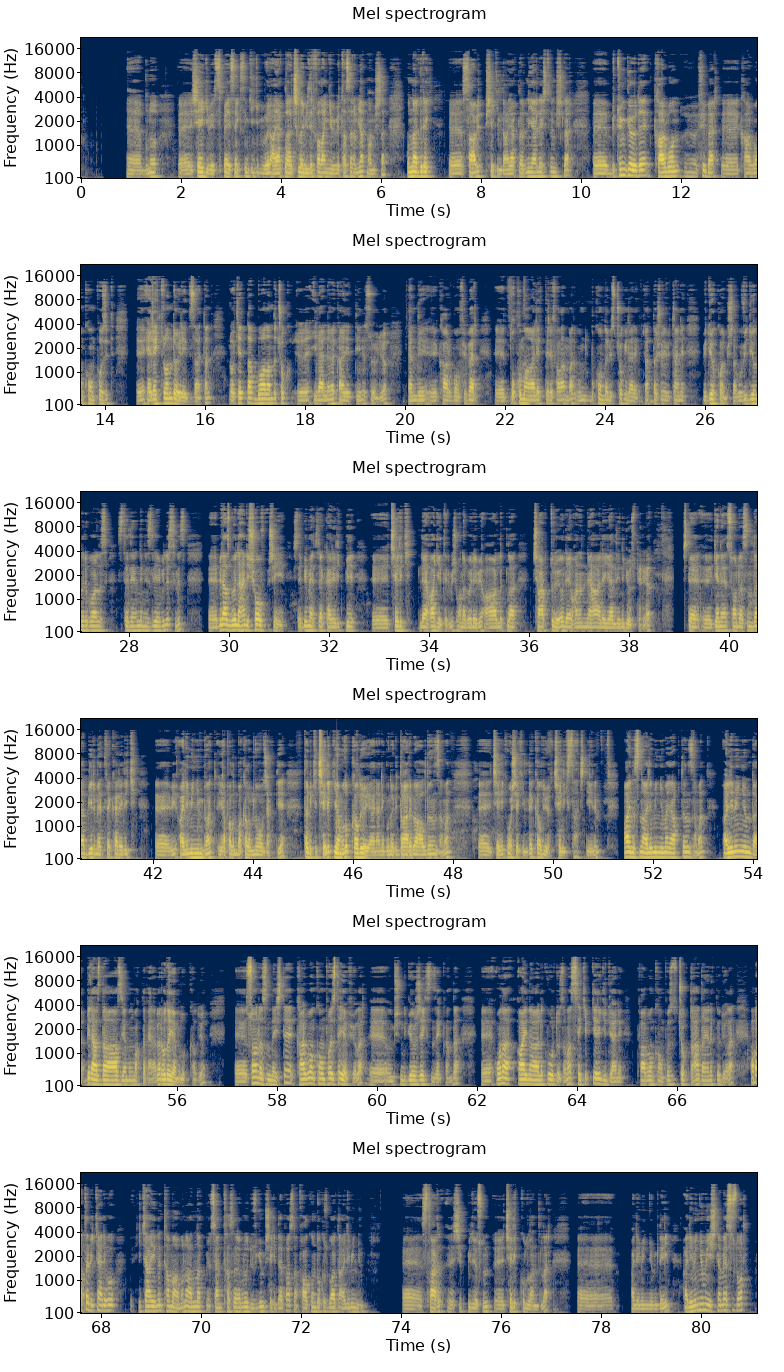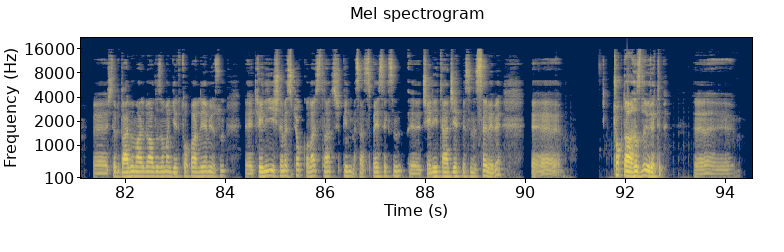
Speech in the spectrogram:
E, bunu e, şey gibi SpaceX'inki gibi böyle ayaklar açılabilir falan gibi bir tasarım yapmamışlar. Bunlar direkt e, sabit bir şekilde ayaklarını yerleştirmişler. E, bütün gövde karbon e, fiber, e, karbon kompozit, e, elektron da öyleydi zaten. Rocket Lab bu alanda çok e, ilerleme kaydettiğini söylüyor. Kendi e, karbon fiber e, dokuma aletleri falan var. Bu, bu konuda biz çok ilerledik. Hatta şöyle bir tane video koymuşlar. Bu videoları bu arada sitelerinden izleyebilirsiniz. E, biraz böyle hani şov şeyi işte bir metrekarelik bir e, çelik levha getirmiş. Ona böyle bir ağırlıkla çarptırıyor. Levhanın ne hale geldiğini gösteriyor. İşte e, gene sonrasında bir metrekarelik e, bir alüminyum yapalım bakalım ne olacak diye. Tabii ki çelik yamulup kalıyor yani hani buna bir darbe aldığın zaman e, çelik o şekilde kalıyor. Çelik saç diyelim. Aynısını alüminyuma yaptığın zaman alüminyum da biraz daha az yamulmakla beraber o da yamulup kalıyor. E, sonrasında işte karbon kompozite yapıyorlar. Onu şimdi göreceksiniz ekranda. Ona aynı ağırlık vurduğu zaman sekip geri gidiyor. Yani karbon kompozit çok daha dayanıklı diyorlar. Ama tabii ki hani bu hikayenin tamamını anlatmıyor. Sen tasarımını düzgün bir şekilde yaparsan Falcon 9 bu arada alüminyum. E, Starship biliyorsun e, çelik kullandılar. E, alüminyum değil. Alüminyumu işlemesi zor. E, işte bir darbe marbe aldığı zaman geri toparlayamıyorsun. E, çeliği işlemesi çok kolay. Starship'in mesela SpaceX'in e, çeliği tercih etmesinin sebebi e, çok daha hızlı üretip e,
